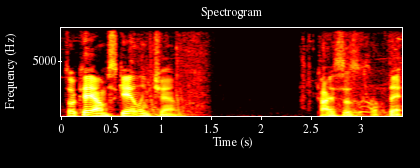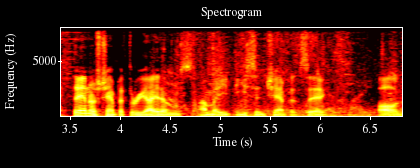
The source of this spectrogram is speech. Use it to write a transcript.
It's okay, I'm scaling champ. Kai says Th Thanos champ at three items. I'm a decent champ at six. Hog.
